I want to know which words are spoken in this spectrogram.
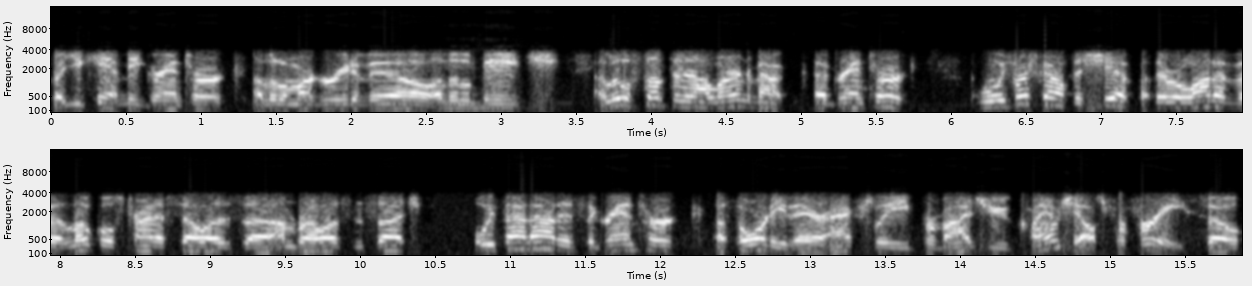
but you can't beat Grand Turk. A little Margaritaville, a little beach, a little something that I learned about uh, Grand Turk. When we first got off the ship, there were a lot of uh, locals trying to sell us uh, umbrellas and such. What we found out is the Grand Turk Authority there actually provides you clamshells for free. So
